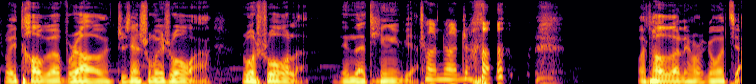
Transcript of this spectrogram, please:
说一涛哥不知道之前说没说过啊？如果说过了，您再听一遍。成成成。我涛哥那会儿跟我讲，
